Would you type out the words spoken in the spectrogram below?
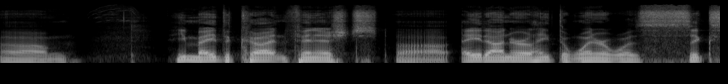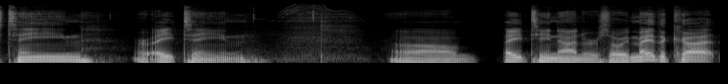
Um, he made the cut and finished uh, eight under. I think the winner was sixteen or eighteen. Um, eighteen under. So he made the cut.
